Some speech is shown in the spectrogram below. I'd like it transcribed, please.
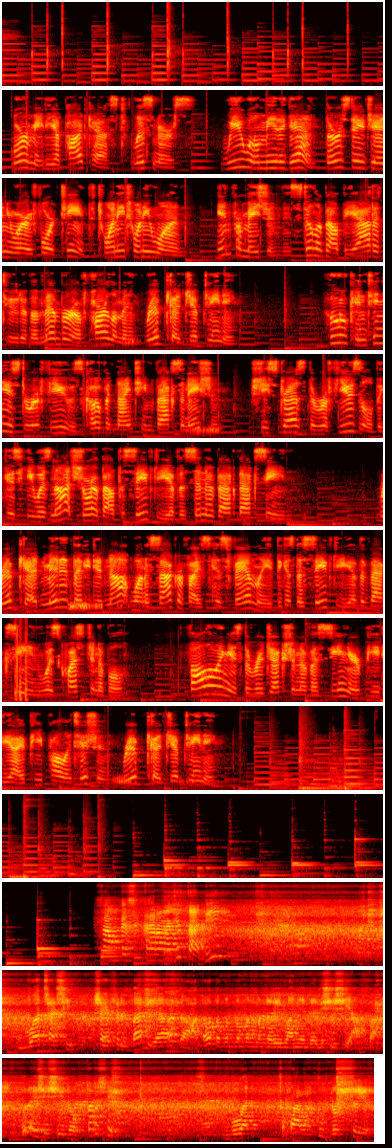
Or Media Podcast listeners. We will meet again Thursday, January 14th, 2021. Information is still about the attitude of a member of parliament, Ribka Jiptani, who continues to refuse COVID 19 vaccination. She stressed the refusal because he was not sure about the safety of the Sinovac vaccine. Ribka admitted that he did not want to sacrifice his family because the safety of the vaccine was questionable. Following is the rejection of a senior PDIP politician, Ribka Jiptani. sampai sekarang aja tadi buat saya saya pribadi ya nggak tahu teman-teman menerimanya dari sisi apa. Itu dari sisi dokter sih. Buat kepala tuh clear.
